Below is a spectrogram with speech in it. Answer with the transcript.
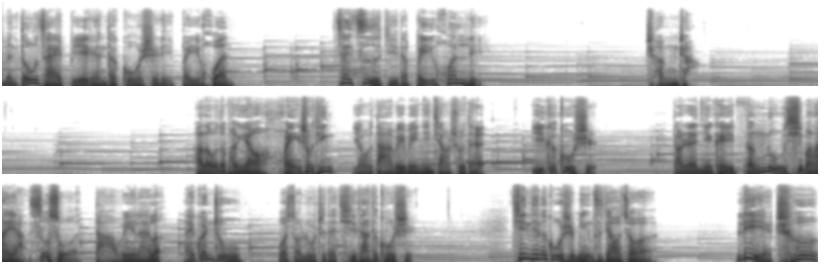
们都在别人的故事里悲欢，在自己的悲欢里成长。好了我的朋友，欢迎收听由大威为您讲述的一个故事。当然，你可以登录喜马拉雅搜索“大威来了”，来关注我所录制的其他的故事。今天的故事名字叫做《列车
